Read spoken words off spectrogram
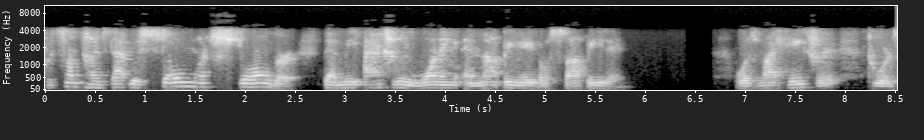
but sometimes that was so much stronger than me actually wanting and not being able to stop eating. Was my hatred towards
